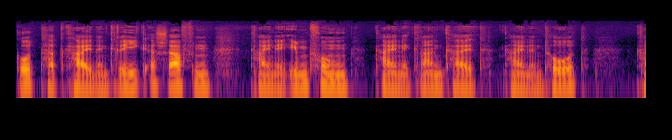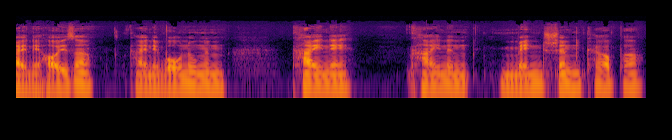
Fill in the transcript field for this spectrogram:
Gott hat keinen Krieg erschaffen, keine Impfung, keine Krankheit, keinen Tod, keine Häuser, keine Wohnungen, keine, keinen Menschenkörper,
